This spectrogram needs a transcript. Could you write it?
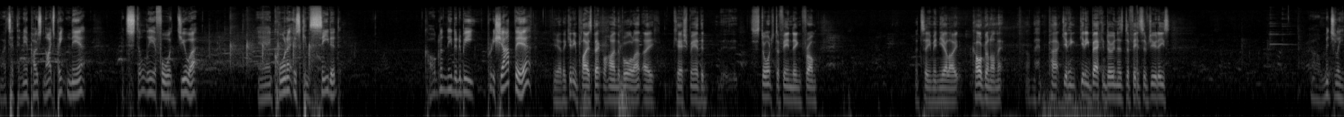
Well, it's at the near post. Knight's beaten there, but still there for Dewar. And corner is conceded. Coughlan needed to be pretty sharp there. Yeah, they're getting players back behind the ball, aren't they, Cashmere? The staunch defending from the team in yellow. Coughlan on that on that part, getting getting back and doing his defensive duties. Well, Midgley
